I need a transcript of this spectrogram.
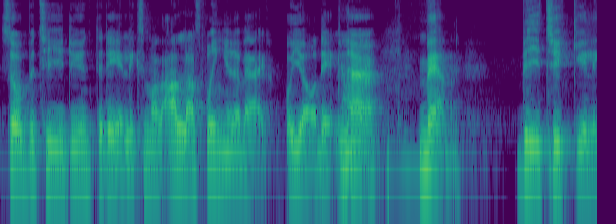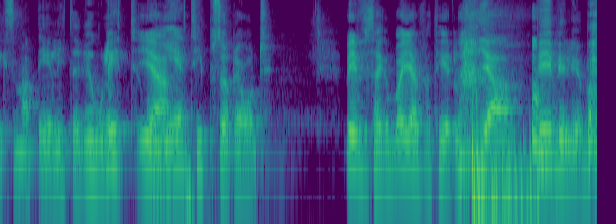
så betyder ju inte det liksom att alla springer iväg och gör det kanske. Nej. Men vi tycker liksom att det är lite roligt Ja. att ge tips och råd. Vi försöker bara hjälpa till. Ja, vi vill ju bara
